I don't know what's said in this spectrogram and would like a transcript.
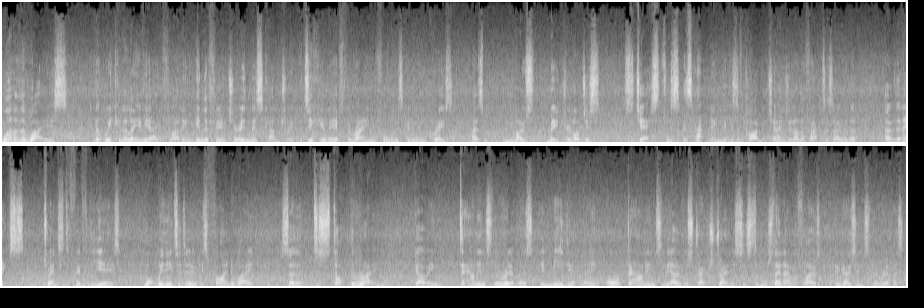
one of the ways that we can alleviate flooding in the future in this country, particularly if the rainfall is going to increase, as most meteorologists suggest is, is happening because of climate change and other factors over the over the next 20 to 50 years, what we need to do is find a way so that to stop the rain going down into the rivers immediately or down into the overstretched drainage system which then overflows and goes into the rivers.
